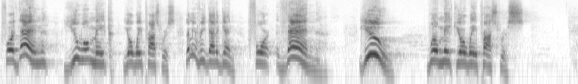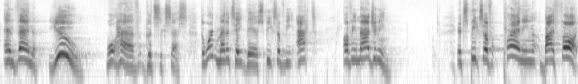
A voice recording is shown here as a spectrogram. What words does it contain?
For then you will make your way prosperous. Let me read that again. For then you will make your way prosperous. And then you will have good success. The word meditate there speaks of the act of imagining, it speaks of planning by thought.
